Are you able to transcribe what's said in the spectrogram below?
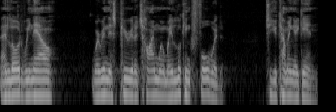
And Lord, we now, we're in this period of time when we're looking forward to you coming again.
